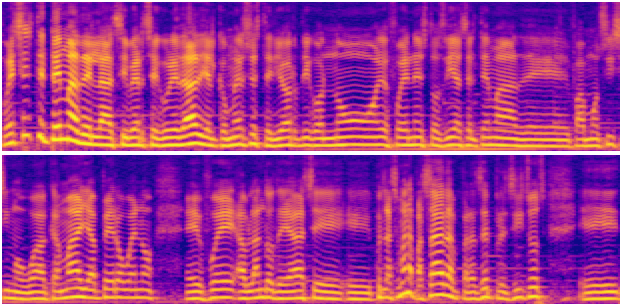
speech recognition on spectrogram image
Pues este tema de la ciberseguridad y el comercio exterior, digo, no fue en estos días el tema del famosísimo Guacamaya, pero bueno, eh, fue hablando de hace, eh, pues la semana pasada, para ser precisos, eh,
